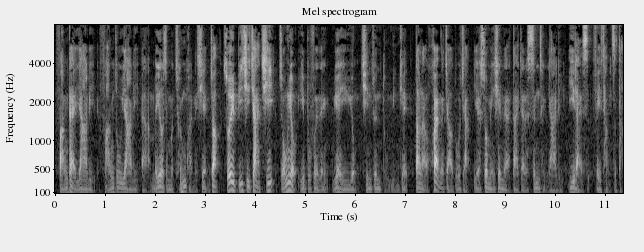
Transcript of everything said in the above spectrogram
房贷压力、房租压力啊，没有什么存款的现状。所以比起假期，总有一部分人愿意用青春赌明天。当然，换个角度讲，也说明现在大家的生存压力依然是非常之大。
